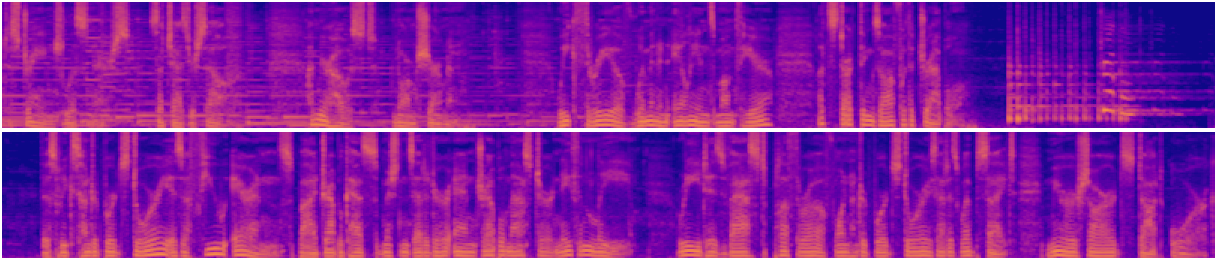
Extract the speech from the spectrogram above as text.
to strange listeners, such as yourself. I'm your host, Norm Sherman. Week three of Women and Aliens Month here. Let's start things off with a drabble. Drabble. This week's 100 word story is A Few Errands by Drabblecast submissions editor and Drabble master Nathan Lee. Read his vast plethora of 100 word stories at his website, mirrorshards.org.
